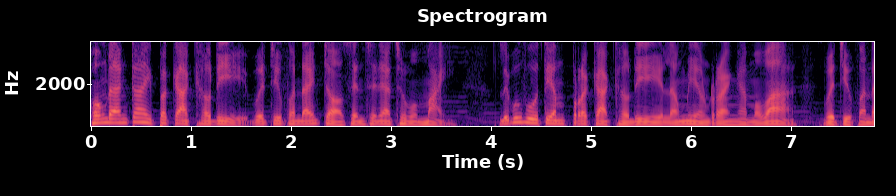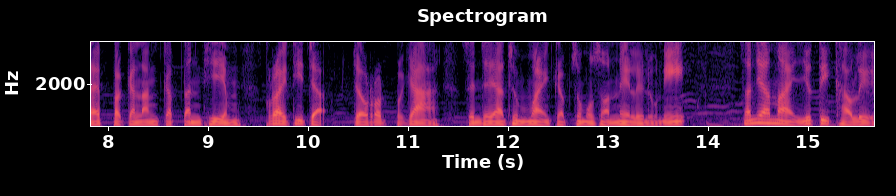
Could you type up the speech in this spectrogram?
หงแดงใกล้ประกาศข่าวดี เวจิฟันไดจ่อเซ็นสัญญาฉบับใหม่ลิเวอร์พูลเตรียมประกาศข่าวดีหลังมีรายงานมาว่า เวจิฟันไดประกันหลังกับตันทีม ใกล้ที่จะจะรดประกาศเซ็นสัญญาฉบับใหม่กับสโมสรในเร็วๆนี้ สัญญาใหม่ยุติข่าวลือ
